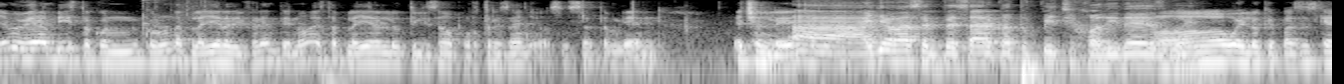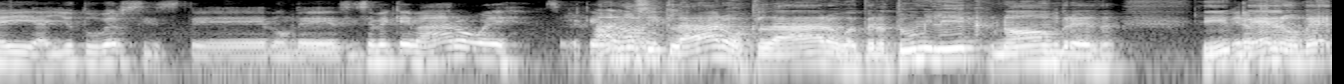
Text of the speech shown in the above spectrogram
ya me hubieran visto con, con una playera diferente, ¿no? Esta playera la he utilizado por tres años, o sea, también Échenle, Ah, ya vas a empezar con tu pinche jodidez, güey. No, güey, lo que pasa es que hay, hay youtubers este, donde sí se ve que hay varo, güey. Ah, no, sí, claro, claro, güey. Pero tú, Milik, no, hombre. Sí, velo, ve,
